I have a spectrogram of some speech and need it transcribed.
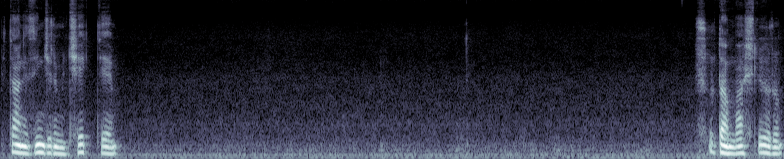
Bir tane zincirimi çektim. Şuradan başlıyorum.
